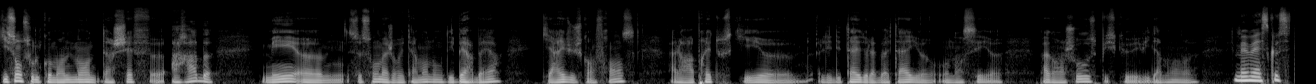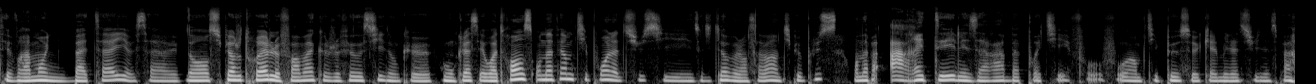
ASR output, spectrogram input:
qui sont sous le commandement d'un chef arabe, mais ce sont majoritairement donc des berbères qui arrivent jusqu'en France. Alors après, tout ce qui est les détails de la bataille, on n'en sait pas grand-chose, puisque évidemment même est-ce que c'était vraiment une bataille? Ça, Dans Super Jeu Royal, le format que je fais aussi, donc euh, où on classe les rois de France, on a fait un petit point là-dessus si les auditeurs veulent en savoir un petit peu plus. On n'a pas arrêté les Arabes à Poitiers. Faut, faut un petit peu se calmer là-dessus, n'est-ce pas?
